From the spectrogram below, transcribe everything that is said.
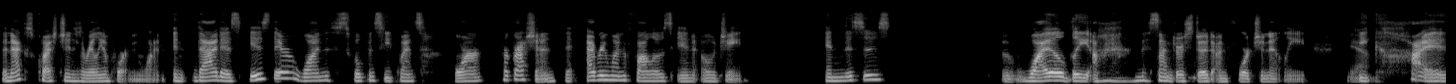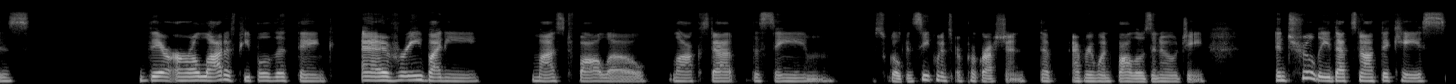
the next question is a really important one. And that is Is there one scope and sequence or progression that everyone follows in OG? And this is wildly misunderstood, unfortunately Yeah. because there are a lot of people that think everybody must follow lockstep the same scope and sequence or progression that everyone follows in OG. And truly, that's not the case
